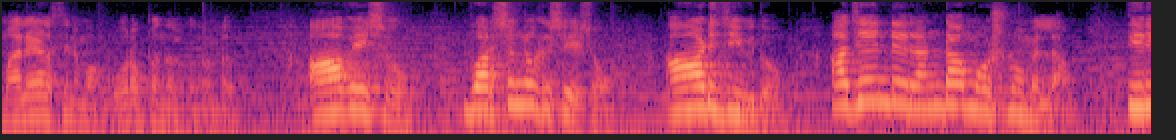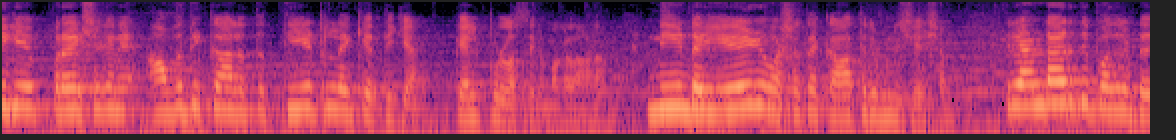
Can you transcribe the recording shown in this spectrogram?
മലയാള സിനിമ ഉറപ്പു നൽകുന്നുണ്ട്. ആവേശവും വർഷങ്ങൾക്ക് ശേഷവും ആടുജീവിതവും അജയന്റെ രണ്ടാം മോഷണവുമെല്ലാം തിരികെ പ്രേക്ഷകനെ അവധിക്കാലത്ത് തിയേറ്ററിലേക്ക് എത്തിക്കാൻ കെൽപ്പുള്ള സിനിമകളാണ്. നീണ്ട ഏഴ് വർഷത്തെ കാത്തിരിപ്പിന് ശേഷം രണ്ടായിരത്തി പതിനെട്ട്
